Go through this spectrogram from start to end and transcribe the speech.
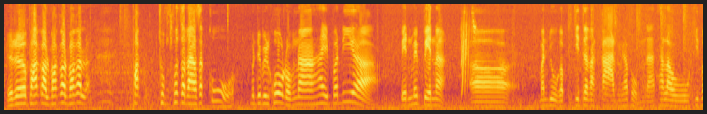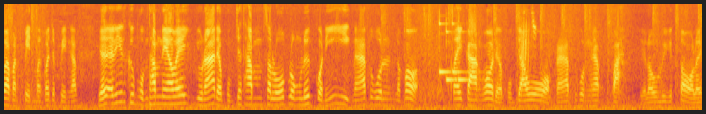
เดี๋ยวเดี๋ยวพักก่อนพักก่อนพักก่อนพักชมโฆษณาสักครู่ มันจะเป็นโค้งของนาให้ปะเนี่ยเป็นไม่เป็นอะเอ่อมันอยู่กับจินตนาการครับผมนะ ถ้าเราคิดว่ามันเป็นมันก็จะเป็นครับ เดี๋ยวอันนี้คือผมทำแนวไว้อยู่นะ เดี๋ยวผมจะทำสโลปลงลึกกว่านี้อีกนะครับทุกคน แล้วก็ไส้กลางก็เดี๋ยวผมจะเอาออกนะครับ ทุกคนครับ ไป เดี๋ยวเราลุยกันต่อเลย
